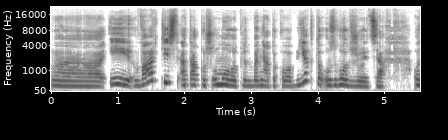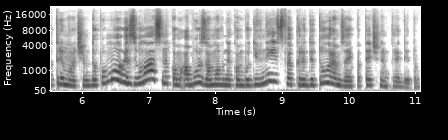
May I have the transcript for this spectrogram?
Е, і вартість, а також умови придбання такого об'єкта узгоджуються отримувачем допомоги з власником або замовником будівництва, кредитором за іпотечним кредитом.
